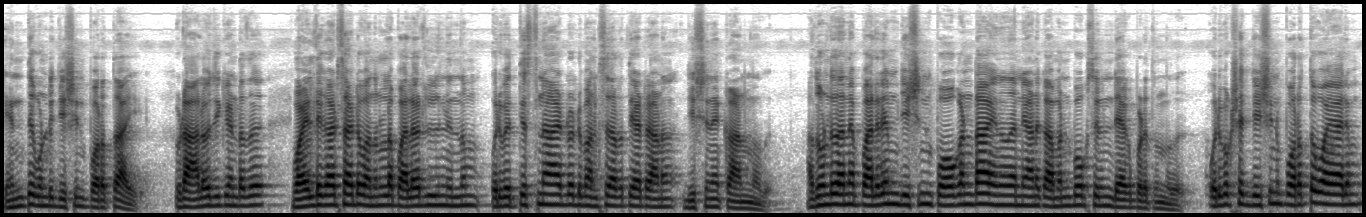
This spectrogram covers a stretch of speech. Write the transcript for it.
എന്തുകൊണ്ട് ജിഷിൻ പുറത്തായി? ഇവിടെ ആലോചിക്കേണ്ടത് വൈൽഡ് കാർഡ്സായിട്ട് വന്നിട്ടുള്ള പലരിൽ നിന്നും ഒരു വ്യത്യസ്തനായിട്ടുള്ള മത്സരാർത്ഥിയായിട്ടാണ് ജിഷിനെ കാണുന്നത്. അതുകൊണ്ട് തന്നെ പലരും ജിഷിൻ പോകണ്ട എന്ന് തന്നെയാണ് കമന്റ് ബോക്സിലും രേഖപ്പെടുത്തുന്നത്. ഒരുപക്ഷെ ജിഷിൻ പുറത്തു പോയാലും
